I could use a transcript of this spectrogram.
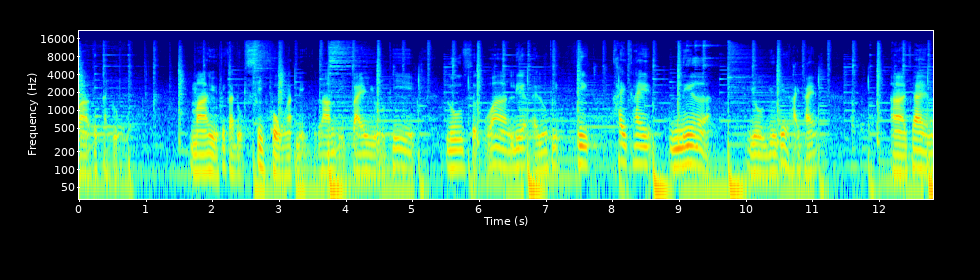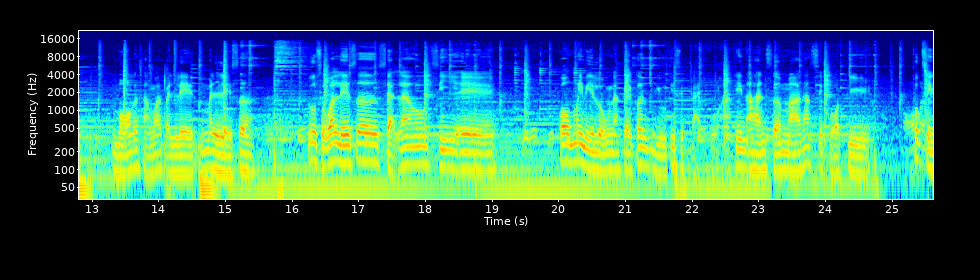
มาที่กระดูก มาอยู่ที่กระดูกซี่โครงอะนี่ลามอีไปอยู่ที่รู้สึกว่าเรียกไอ้รู้ที่ที่ไข้ไข้เนื้ออยู่อยู่ที่ไข้ไข้อ่าใช่หมอก็สั่งว่าไปเลไม่เลเซอร์ รู้สึกว่าเลเซอร์เสร็จแล้ว CA ก็ไม่มีลงนะแกก็อยู่ที่ 18หัวกินอาหารเสริมมาทั้ง10กว่าปี ทุกสิ่ง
